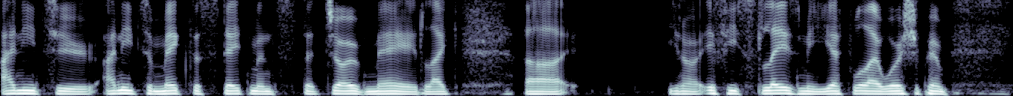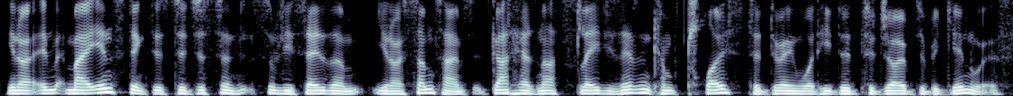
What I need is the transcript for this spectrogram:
I need to I need to make the statements that Job made, like, uh, you know, if he slays me, yet will I worship him. You know, and my instinct is to just simply say to them, you know, sometimes God has not slayed you; He hasn't come close to doing what He did to Job to begin with.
